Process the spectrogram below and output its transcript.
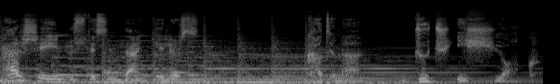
her şeyin üstesinden gelirsin. Kadına güç iş yok.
